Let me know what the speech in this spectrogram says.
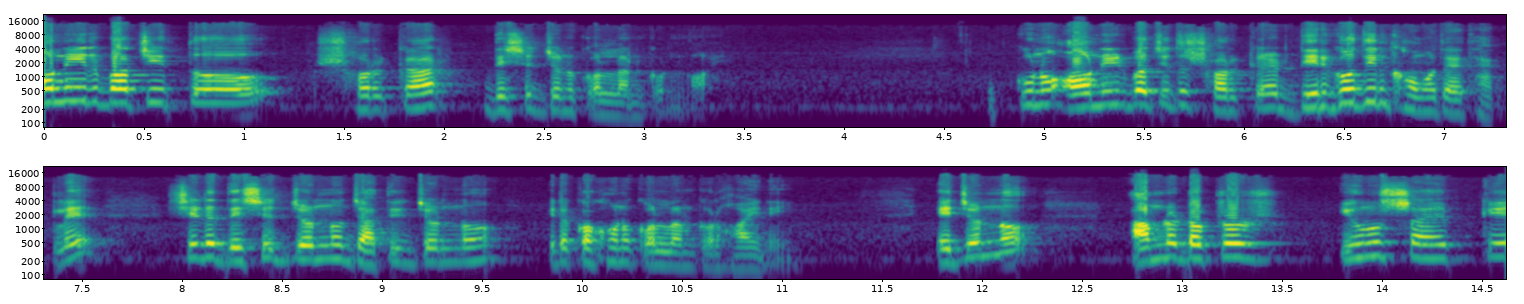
অনির্বাচিত সরকার দেশের জন্য কল্যাণকর নয়। কোনো অনির্বাচিত সরকার দীর্ঘদিন ক্ষমতায় থাকলে সেটা দেশের জন্য, জাতির জন্য এটা কখনো কল্যাণকর হয়নি। এজন্য আমরা ডক্টর ইউনুস সাহেবকে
